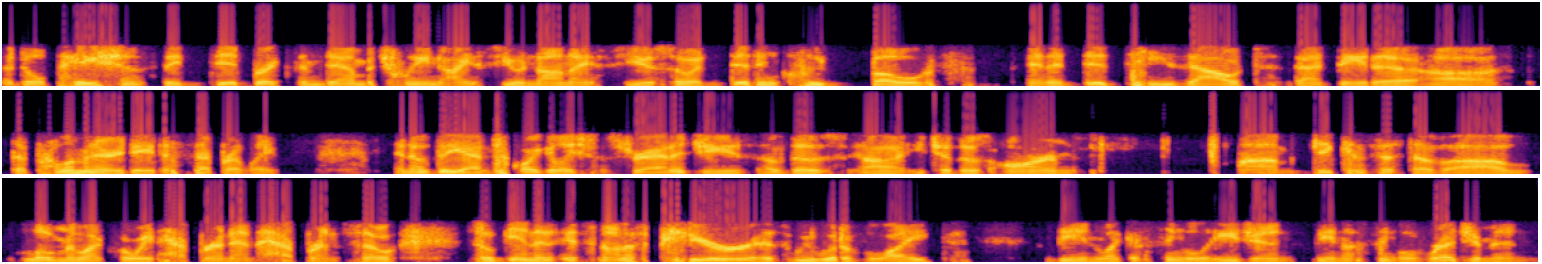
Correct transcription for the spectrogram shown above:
adult patients, they did break them down between ICU and non ICU. So it did include both, and it did tease out that data, uh, the preliminary data, separately. And of the anticoagulation strategies of those, uh, each of those arms, um, did consist of uh, low molecular weight heparin and heparin. So, so again, it's not as pure as we would have liked, being like a single agent, being a single regimen.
